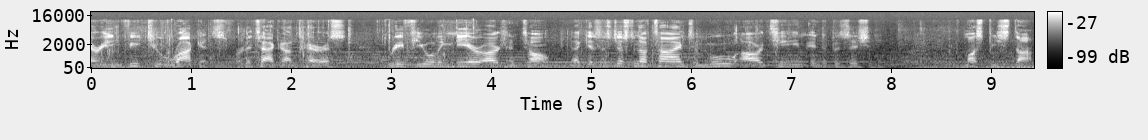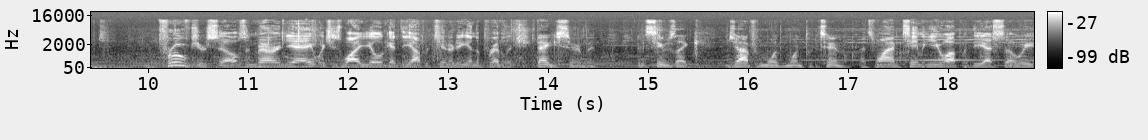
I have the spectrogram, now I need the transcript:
carrying V-2 rockets for an attack on Paris, refueling near Argenton. That gives us just enough time to move our team into position. It must be stopped. You proved yourselves in Marigny, which is why you'll get the opportunity and the privilege. Thank you, sir, but it seems like a job for more than one platoon. That's why I'm teaming you up with the SOE.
